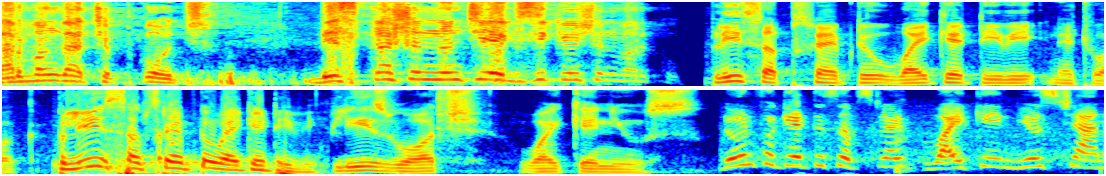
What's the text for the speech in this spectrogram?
గర్వంగా చెప్పుకోవచ్చు. డిస్కషన్ నుంచి ఎగ్జిక్యూషన్ వరకు. Please subscribe to YK TV network please subscribe to YK TV please watch YK news don't forget to subscribe YK news channel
